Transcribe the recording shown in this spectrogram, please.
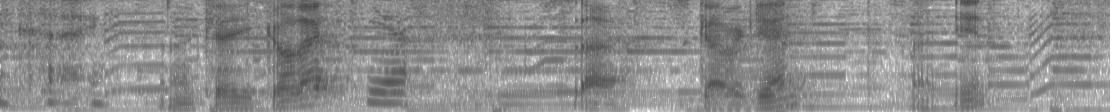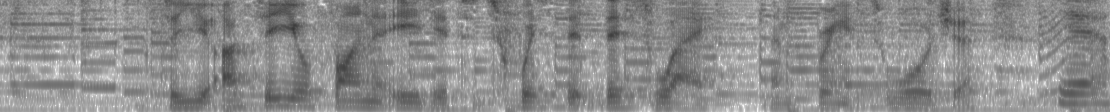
Okay. okay, you got it. Yeah. So let's go again. So in. So you, I see you'll find it easier to twist it this way and bring it towards you. Yeah.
